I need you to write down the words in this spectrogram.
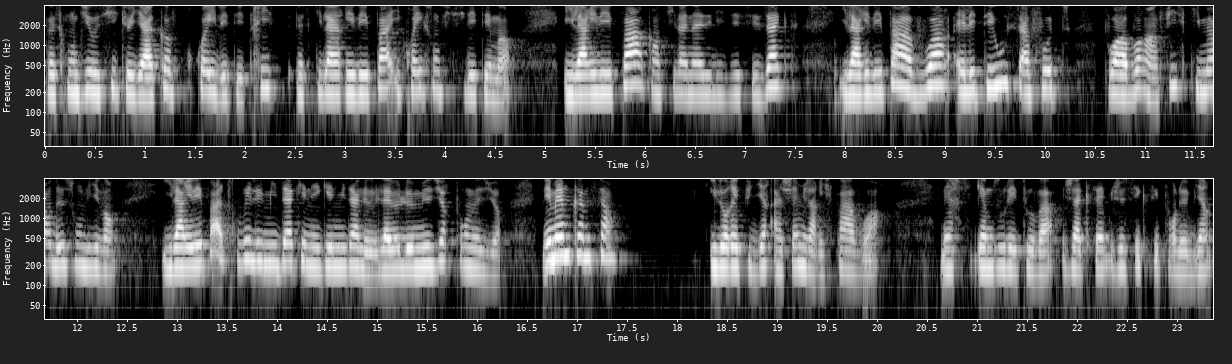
parce qu'on dit aussi que Yaakov, pourquoi il était triste? Parce qu'il n'arrivait pas, il croyait que son fils il était mort. Il n'arrivait pas, quand il analysait ses actes, il n'arrivait pas à voir elle était où sa faute pour avoir un fils qui meurt de son vivant? Il n'arrivait pas à trouver le mida kenegen mida, le, mesure pour mesure. Mais même comme ça, il aurait pu dire Hachem, j'arrive pas à voir. Merci Gamzoul et Tova, j'accepte, je sais que c'est pour le bien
